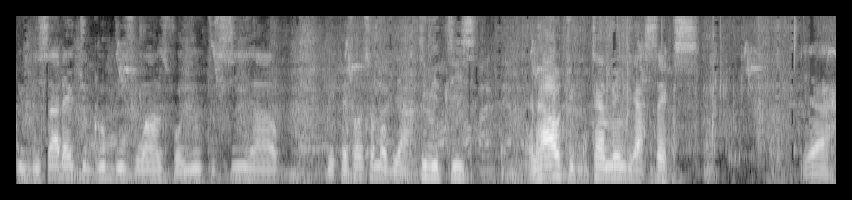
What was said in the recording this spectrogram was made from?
we decided to group these ones for you to see how they perform some of the activities and how to determine their sex. Yeah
